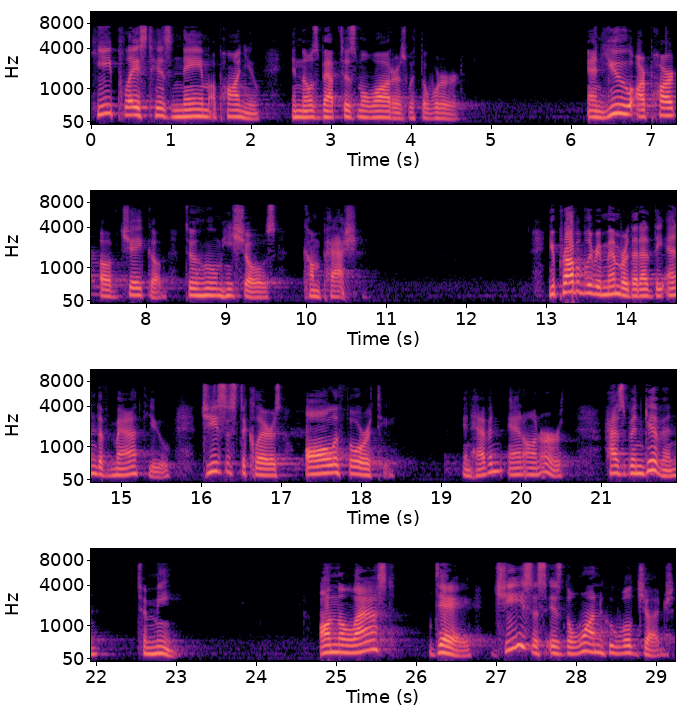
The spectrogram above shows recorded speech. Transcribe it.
He placed his name upon you in those baptismal waters with the word. And you are part of Jacob, to whom he shows compassion. You probably remember that at the end of Matthew, Jesus declares, All authority in heaven and on earth has been given to me. On the last day, Jesus is the one who will judge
